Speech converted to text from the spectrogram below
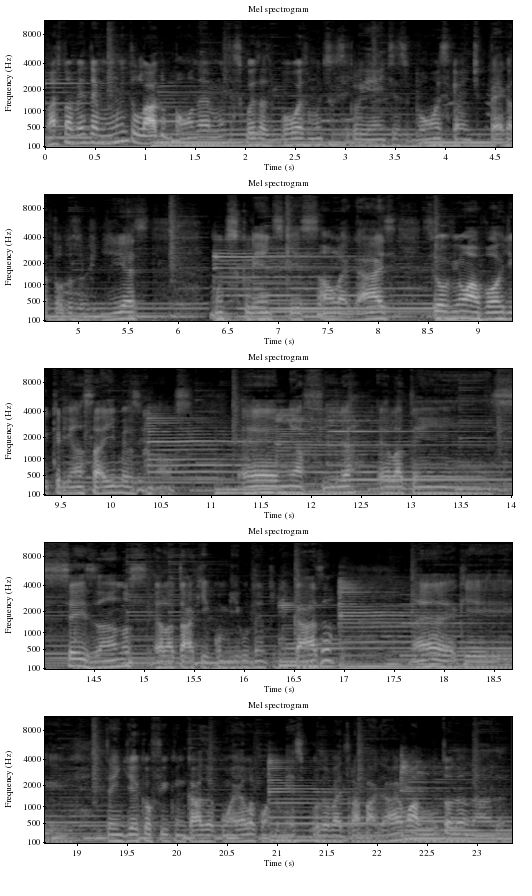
Mas também tem muito lado bom, né? Muitas coisas boas, muitos clientes bons que a gente pega todos os dias. Muitos clientes que são legais. Se ouvir uma voz de criança aí, meus irmãos, é minha filha. Ela tem seis anos. Ela tá aqui comigo dentro de casa, né? Que tem dia que eu fico em casa com ela quando minha esposa vai trabalhar. É uma luta danada.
